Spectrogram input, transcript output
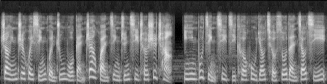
上银智慧型滚珠螺杆暂缓进军汽车市场。因应不景气及客户要求缩短交期，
